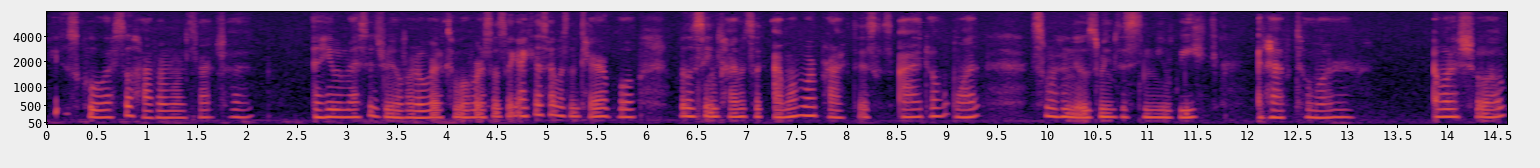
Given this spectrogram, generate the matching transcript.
he was cool. I still have him on Snapchat. And he would message me over and over to come over. So it's like, I guess I wasn't terrible. But at the same time, it's like, I want more practice because I don't want someone who knows me to see me weak and have to learn. I want to show up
